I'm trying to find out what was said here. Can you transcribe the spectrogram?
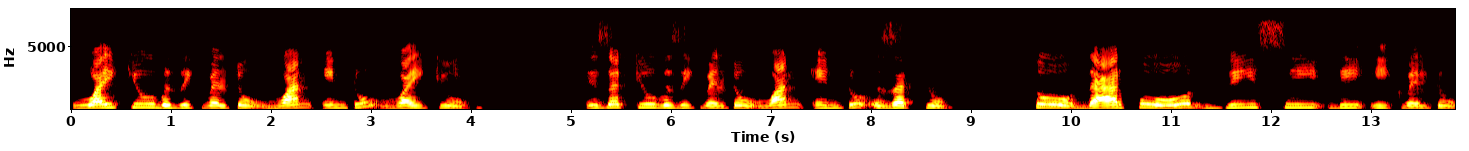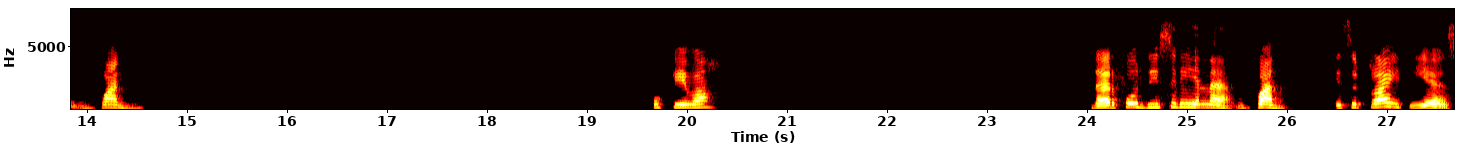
y cube is equal to 1 into y cube. z cube is equal to 1 into z cube. So, therefore, GCD equal to 1. Okay, va? therefore GCD என்ன 1 is it right yes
